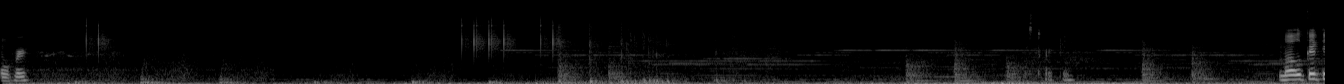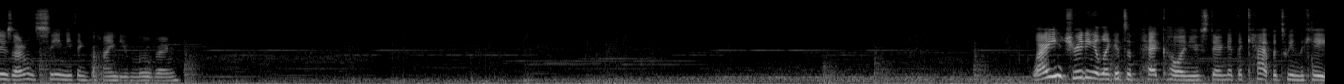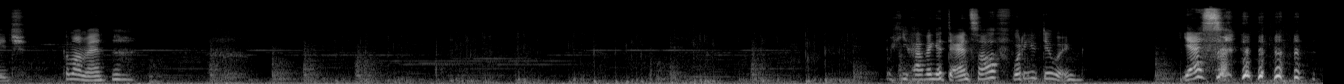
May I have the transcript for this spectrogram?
over. Tarkin. Well, good news, I don't see anything behind you moving. Why are you treating it like it's a Petco and you're staring at the cat between the cage? Come on, man. you having a dance-off? What are you doing? Yes!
